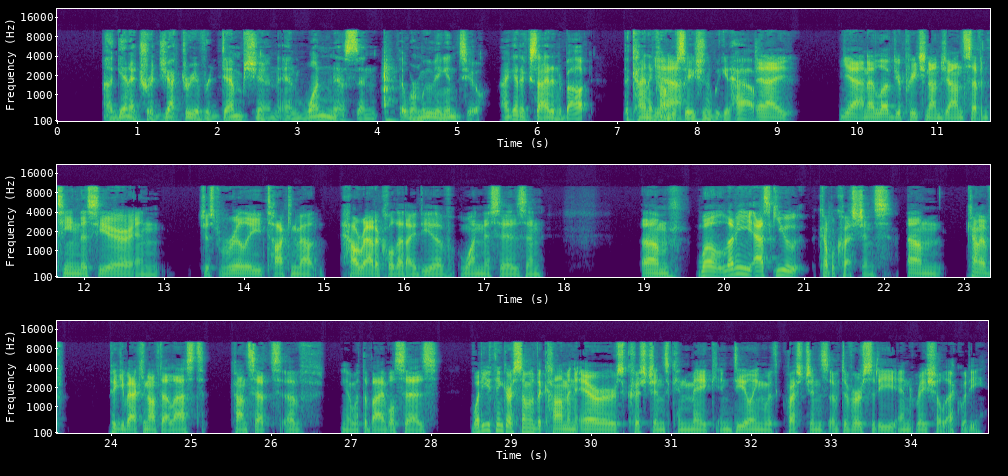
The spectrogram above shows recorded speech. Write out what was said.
again, a trajectory of redemption and oneness and that we're moving into. I get excited about the kind of yeah. conversations we could have. And I, yeah, and I loved your preaching on John 17 this year and just really talking about how radical that idea of oneness is. And, um, well, let me ask you a couple questions. Um, kind of piggybacking off that last concept of, you know, what the Bible says. What do you think are some of the common errors Christians can make in dealing with questions of diversity and racial equity?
